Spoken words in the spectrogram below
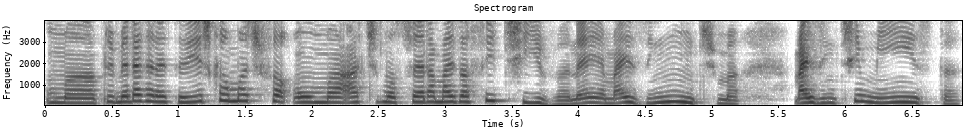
uma primeira característica é uma, uma atmosfera mais afetiva, né? É mais íntima, mais intimista,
